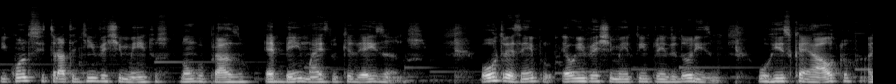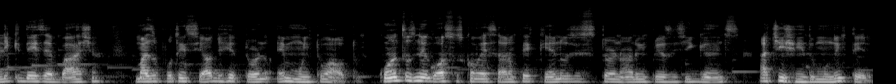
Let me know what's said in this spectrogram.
E quando se trata de investimentos, longo prazo é bem mais do que 10 anos. Outro exemplo é o investimento em empreendedorismo. O risco é alto, a liquidez é baixa, mas o potencial de retorno é muito alto. Quantos negócios começaram pequenos e se tornaram empresas gigantes, atingindo o mundo inteiro?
